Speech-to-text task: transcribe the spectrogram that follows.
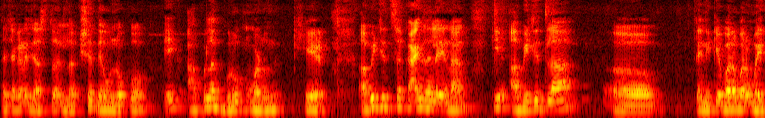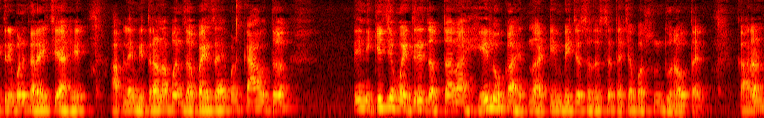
त्याच्याकडे जास्त लक्ष देऊ नको. एक आपला ग्रुप म्हणून खेळ. अभिजितचं काय झालं आहे ना की अभिजितला त्या निकेबरोबर मैत्री पण करायची आहे. आपल्या मित्रांना पण जपायचं आहे. पण काय होतं ते निकीची मैत्री जपताना हे लोक आहेत ना टीम बीचे सदस्य त्याच्यापासून दुरावत आहेत. कारण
